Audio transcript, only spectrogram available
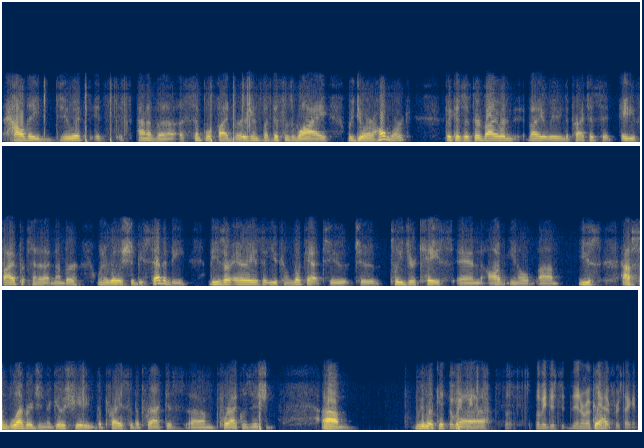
how they do it. It's it's kind of a, a simplified version, but this is why we do our homework because if they're evaluating, evaluating the practice at 85% of that number when it really should be 70, these are areas that you can look at to to plead your case and uh, you know um, use have some leverage in negotiating the price of the practice um, for acquisition. Um, we look at. So wait, uh, let me just interrupt you there for a second.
